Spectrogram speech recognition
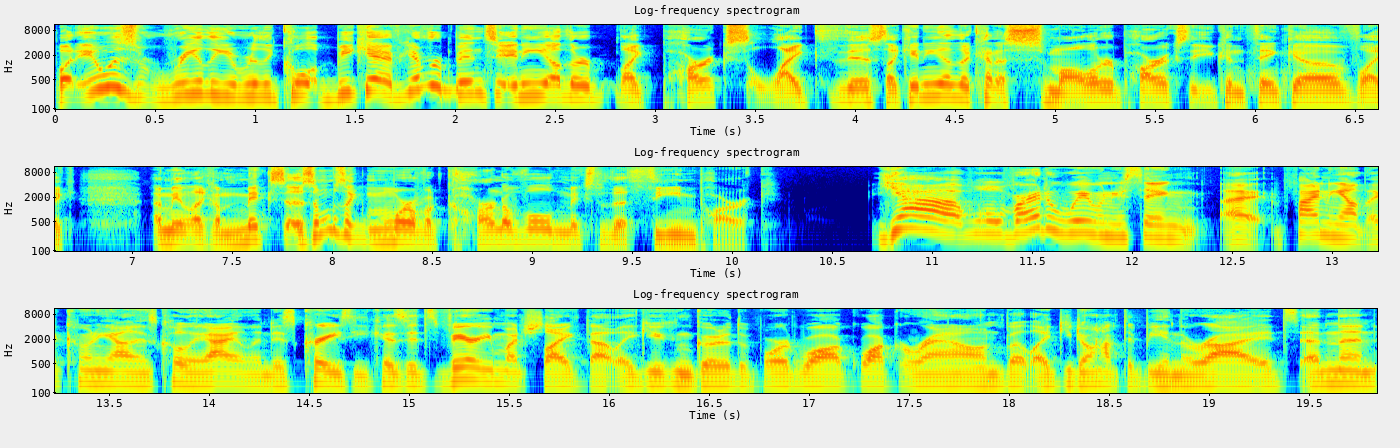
but it was really really cool. BK, have you ever been to any other like parks like this? Like any other kind of smaller parks that you can think of? Like I mean, like a mix. It's almost like more of a carnival mixed with a theme park. Yeah, well, right away when you're saying uh, finding out that Coney Island is Coney Island is crazy because it's very much like that. Like you can go to the boardwalk, walk around, but like you don't have to be in the rides. And then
